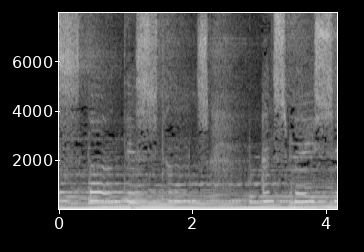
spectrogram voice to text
the distance and spaces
